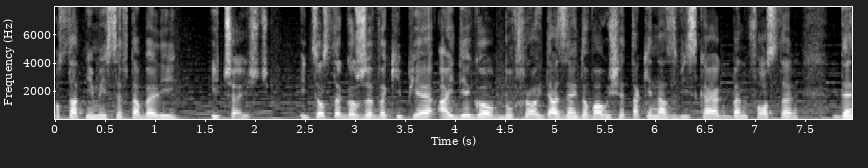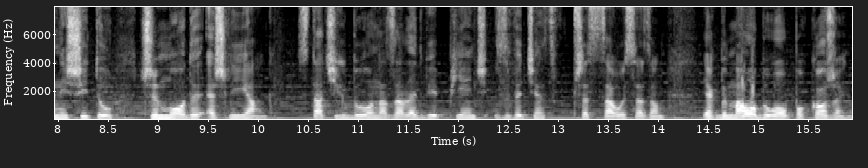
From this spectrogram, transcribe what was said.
Ostatnie miejsce w tabeli i cześć. I co z tego, że w ekipie Aidiego Bufroida znajdowały się takie nazwiska jak Ben Foster, Danny Shitu czy młody Ashley Young. Stać ich było na zaledwie 5 zwycięstw przez cały sezon. Jakby mało było upokorzeń,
